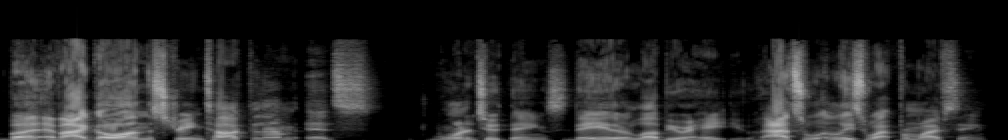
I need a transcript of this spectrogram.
But if I go on the street and talk to them, it's one or two things. They either love you or hate you. That's what, at least what from what I've seen.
